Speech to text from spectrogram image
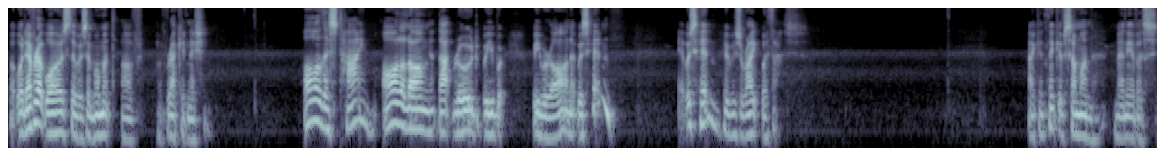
But whatever it was, there was a moment of, of recognition. All this time, all along that road we were, we were on, it was him. It was him who was right with us. I can think of someone many of us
